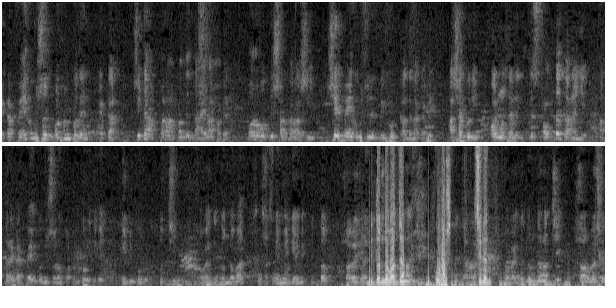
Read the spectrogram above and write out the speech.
একটা ব্যয় কমিশন গঠন করেন একটা সেটা আপনারা আপনাদের দায়রা হবে না পরবর্তী সরকার আসি সেই ব্যয় কমিশনের রিপোর্ট কাজে লাগাবে। আশা করি কর্মচারীদেরকে শ্রদ্ধা জানাইয়ে আপনারা একটা ব্যয় কমিশন গঠন করে দিবেন। এইটুকু অনুরোধ করছি। সবাইকে ধন্যবাদ। আজকে মিডিয়া ব্যক্তিত্ব সবাইকে আমি ধন্যবাদ জানাচ্ছি। উপস্থিত ছিলেন সবাইকে ধন্যবাদ জানাচ্ছি। সর্বশেষ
